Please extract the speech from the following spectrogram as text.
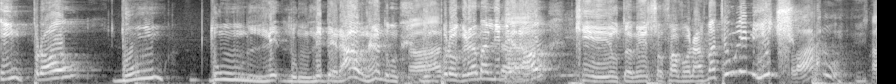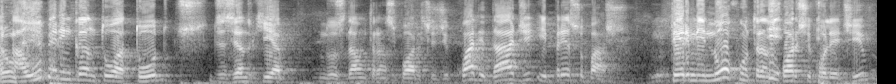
em prol de um, de um, de um liberal, né? de, um, de um Claro. programa liberal, que eu também sou favorável, mas tem um limite. Claro. Então- a, a Uber encantou a todos, dizendo que ia nos dar um transporte de qualidade e preço baixo. Terminou com o transporte coletivo,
